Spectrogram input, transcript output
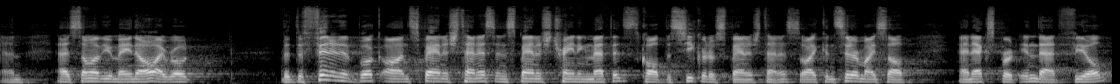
And as some of you may know, I wrote the definitive book on Spanish tennis and Spanish training methods called The Secret of Spanish Tennis. So I consider myself an expert in that field.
